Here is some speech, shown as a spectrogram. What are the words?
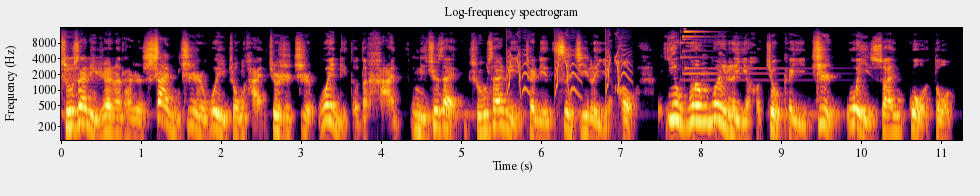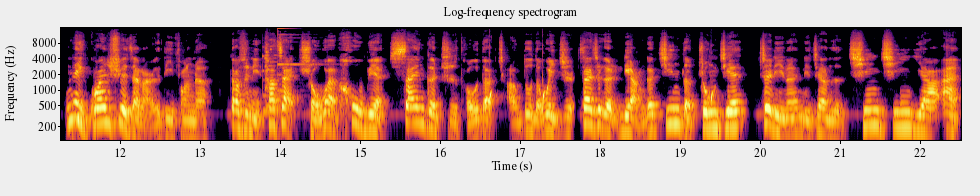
足三里穴呢，它是善治胃中寒，就是治胃里头的寒。你就在足三里这里刺激了以后，一温胃了以后，就可以治胃酸过多。内关穴在哪个地方呢？告诉你，它在手腕后边三个指头的长度的位置，在这个两个筋的中间，这里呢，你这样子轻轻压按，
